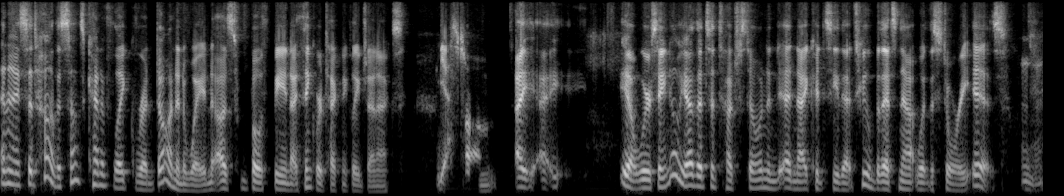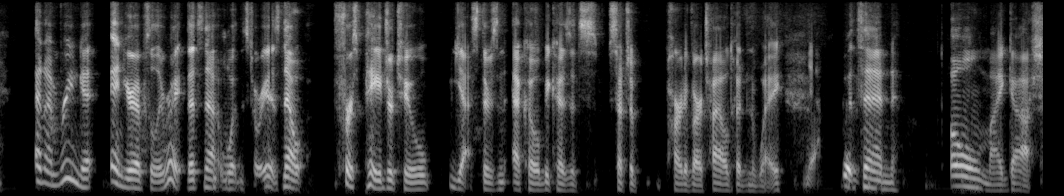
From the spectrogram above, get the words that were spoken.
And I said, "Huh, this sounds kind of like Red Dawn in a way." And us both being, I think we're technically Gen X. Yes. Um, I, I you know, we are saying, oh yeah, that's a touchstone, and and I could see that too, but that's not what the story is. Mm-hmm. And I'm reading it, and you're absolutely right. That's not mm-hmm. what the story is. Now, first page or two, yes, there's an echo because it's such a part of our childhood in a way. Yeah. But then, oh my gosh,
